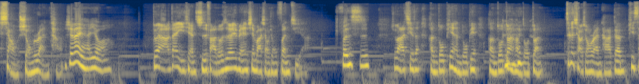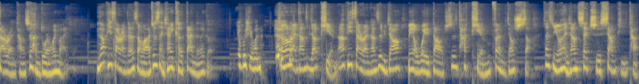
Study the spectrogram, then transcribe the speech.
小熊软糖，现在也还有啊。对啊，但以前吃法都是一边先把小熊分解啊，分尸，就把它切成很多片、很多片、很多段、很多段。这个小熊软糖跟披萨软糖是很多人会买的。你知道披萨软糖是什么啊？就是很像一颗蛋的那个。又不喜欢。小熊软糖是比较甜，啊，披萨软糖是比较没有味道，就是它甜分比较少，但是你又很像在吃橡皮糖，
